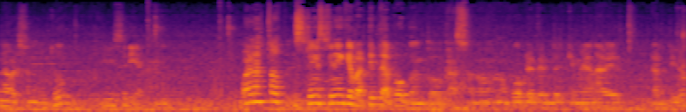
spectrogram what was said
una versión en YouTube y sería. Bueno, estos streams tienen que partir de a poco en todo caso, no, no puedo pretender que me van a ver al tiro.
